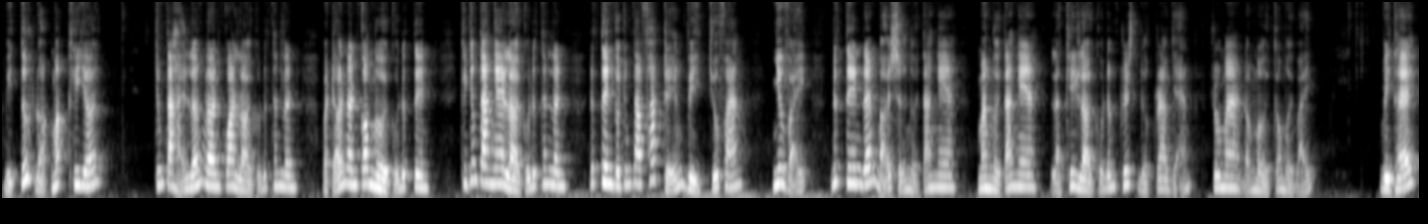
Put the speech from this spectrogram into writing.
bị tước đoạt mất khí giới. Chúng ta hãy lớn lên qua lời của Đức Thánh Linh và trở nên con người của đức tin. Khi chúng ta nghe lời của Đức Thánh Linh, đức tin của chúng ta phát triển vì Chúa phán. Như vậy, đức tin đến bởi sự người ta nghe, mà người ta nghe là khi lời của Đấng Christ được rao giảng. Roma đoạn 10 câu 17 Vì thế,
